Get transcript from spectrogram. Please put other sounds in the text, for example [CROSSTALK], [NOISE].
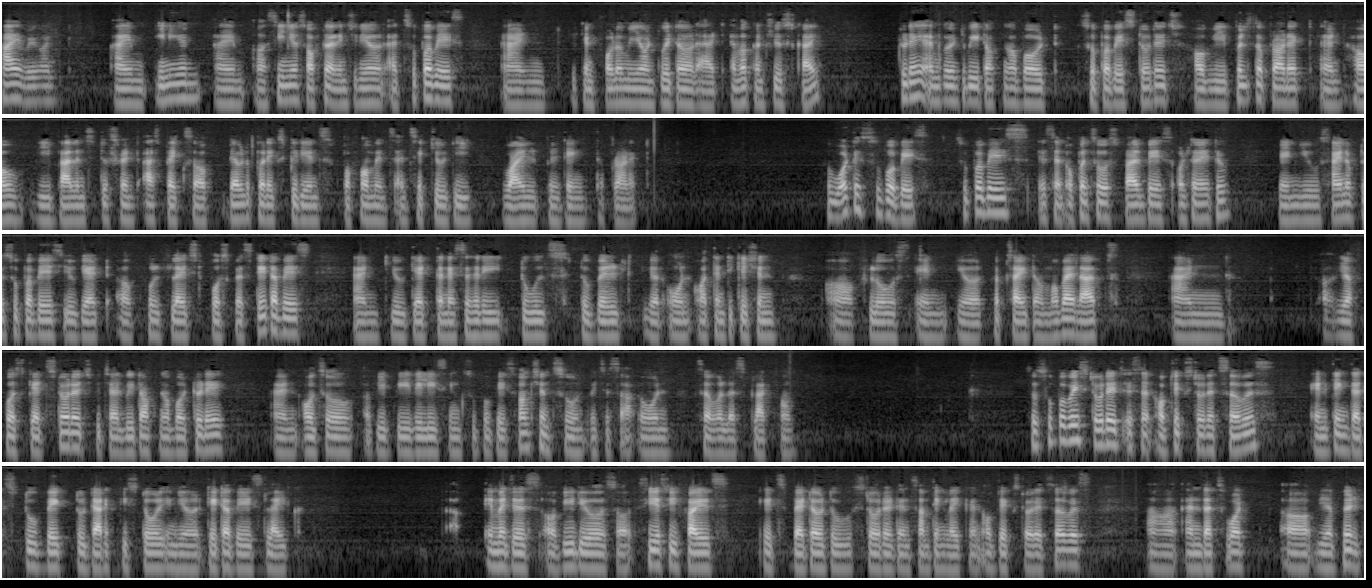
Hi everyone, I'm Inian. I'm a senior software engineer at Supabase, and you can follow me on Twitter at everconfusedguy. Today I'm going to be talking about Supabase storage, how we built the product and how we balance different aspects of developer experience, performance and security while building the product. So what is Supabase? Supabase is an open source Firebase alternative when you sign up to Supabase, you get a full-fledged Postgres database and you get the necessary tools to build your own authentication uh, flows in your website or mobile apps. And uh, you of course get storage, which I'll be talking about today. And also uh, we'll be releasing Supabase Functions soon, which is our own serverless platform. So Supabase Storage is an object storage service anything that's too big to directly store in your database like images or videos or CSV files, it's better to store it in something like an object storage service. Uh, and that's what uh, we have built.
